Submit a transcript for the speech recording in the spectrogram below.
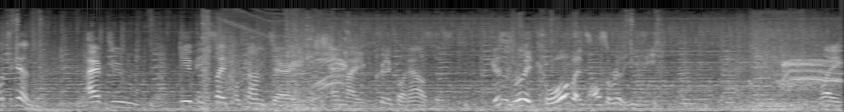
once again, I have to give insightful commentary and my critical analysis. This is really cool, but it's also really easy. Like,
